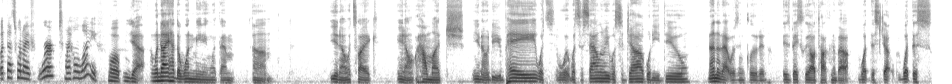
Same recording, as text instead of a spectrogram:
but that's when i've worked my whole life Well, yeah. When I had the one meeting with them, um, you know, it's like, you know, how much, you know, do you pay? What's what, what's the salary? What's the job? What do you do? None of that was included. Is basically all talking about what this job, what this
